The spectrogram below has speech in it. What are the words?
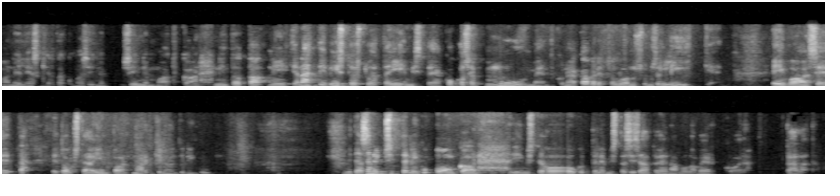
vaan neljäs kerta, kun mä sinne, sinne matkaan. Niin tota, niin, ja nähtiin 15 000 ihmistä ja koko se movement, kun nämä kaverit on luonut semmoisen liikkeen, ei vaan se, että, että onko tämä inbound-markkinointi, niin kuin, mitä se nyt sitten niin kuin onkaan, ihmisten houkuttelemista sisältöjen avulla verkkoon ja tällä tavalla.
